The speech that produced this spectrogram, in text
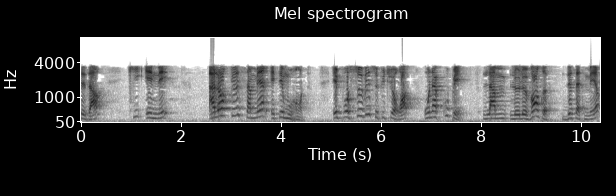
César, qui est né alors que sa mère était mourante. Et pour sauver ce futur roi, on a coupé le, ventre de cette mère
